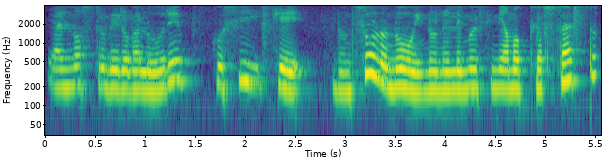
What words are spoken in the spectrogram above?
e al nostro vero valore, così che non solo noi non ne emosioniamo più affetto,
